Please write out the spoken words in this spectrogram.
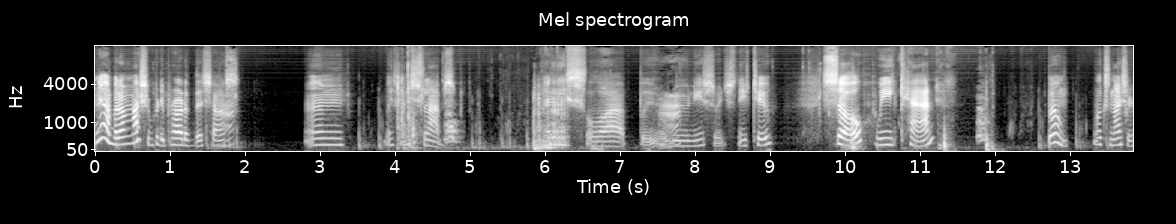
Yeah, but I'm actually pretty proud of this house. Um, where's any slabs? Any slab roonies, so we just need two. So, we can... Boom. Looks nicer.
